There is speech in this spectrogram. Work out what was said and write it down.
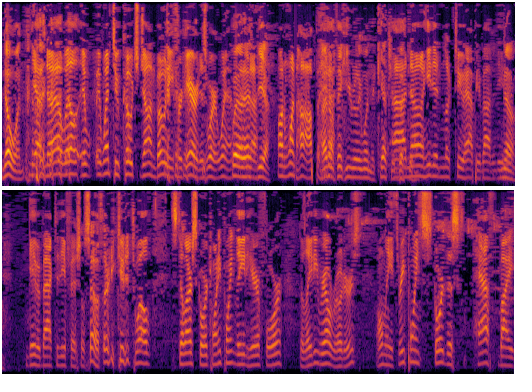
No one. yeah, no. Well, it, it went to Coach John Bodie for Garrett is where it went. Well, And, uh, yeah. on one hop. I don't think he really wanted to catch it. Uh, but, uh, no, he didn't look too happy about it either. No. Gave it back to the official. So 32 to 12, still our score. 20 point lead here for the Lady Railroaders. Only three points scored this half by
